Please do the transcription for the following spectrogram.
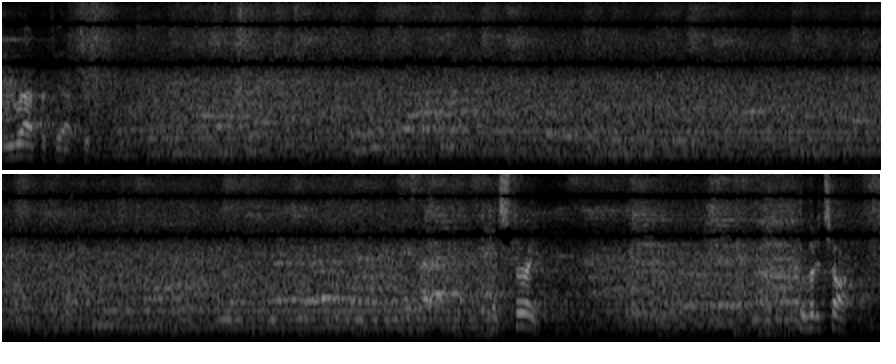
Rewrap if you have to. That's three. A little bit of chalk.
